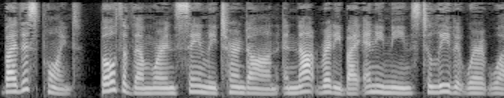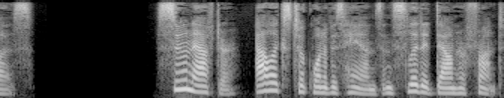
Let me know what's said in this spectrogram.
By this point, both of them were insanely turned on and not ready by any means to leave it where it was. Soon after, Alex took one of his hands and slid it down her front,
